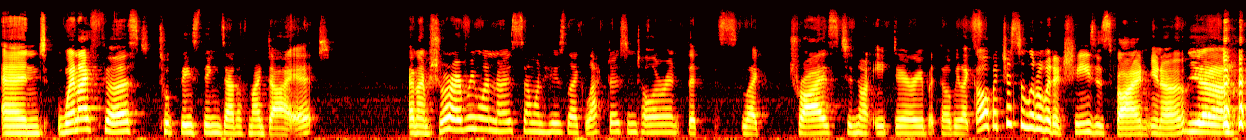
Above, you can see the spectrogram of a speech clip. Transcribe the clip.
And when I first took these things out of my diet, and I'm sure everyone knows someone who's like lactose intolerant that's like tries to not eat dairy, but they'll be like, oh, but just a little bit of cheese is fine, you know? Yeah.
